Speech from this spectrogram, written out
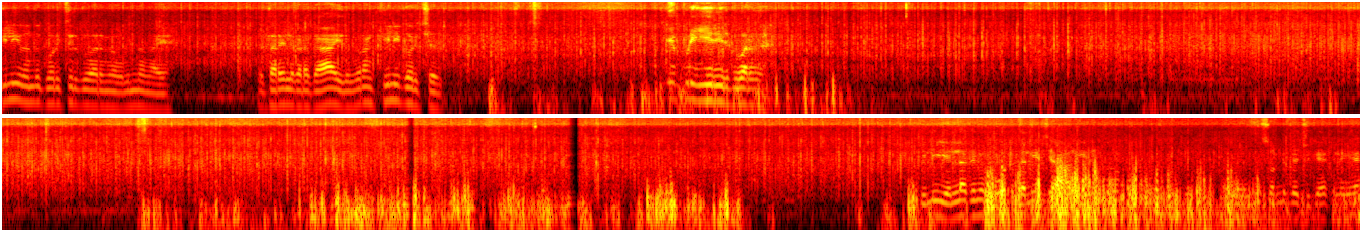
கிளி வந்து கொறிச்சிருக்கு பாருங்க உளுந்தங்காய. இந்த தரையில் கிடக்கா இது பூரா கிளி கொறிச்சது. எப்படி ஏறி இருக்கு பாருங்க. கிளி எல்லாத்தையுமே போட்டு தள்ளிடுச்சு ஆள் இருக்கும் சொல்லு பேச்சு கேட்கலையே.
